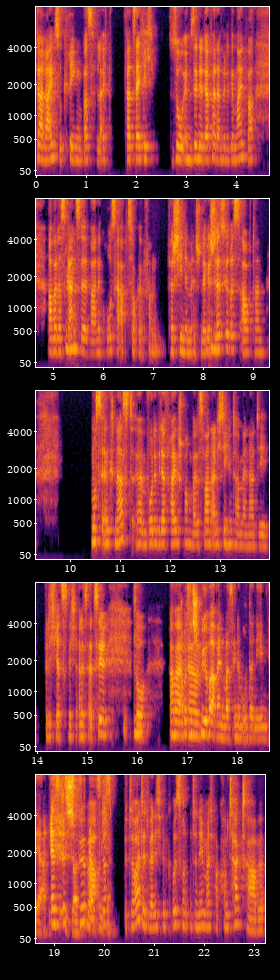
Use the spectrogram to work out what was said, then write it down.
da reinzukriegen, was vielleicht tatsächlich so im Sinne der Fördermittel gemeint war. Aber das mhm. Ganze mhm. war eine große Abzocke von verschiedenen Menschen. Der mhm. Geschäftsführer ist auch dann, musste in Knast, äh, wurde wieder freigesprochen, weil das waren eigentlich die Hintermänner, die will ich jetzt nicht alles erzählen. So. Mhm. Aber, Aber es ist ähm, spürbar, wenn was in einem Unternehmen derartig Es ist läuft, spürbar. Und das bedeutet, wenn ich mit größeren Unternehmen manchmal Kontakt habe,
